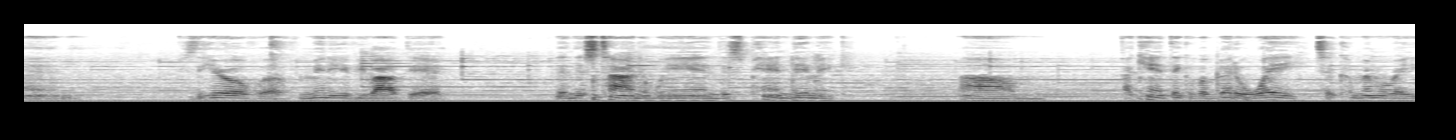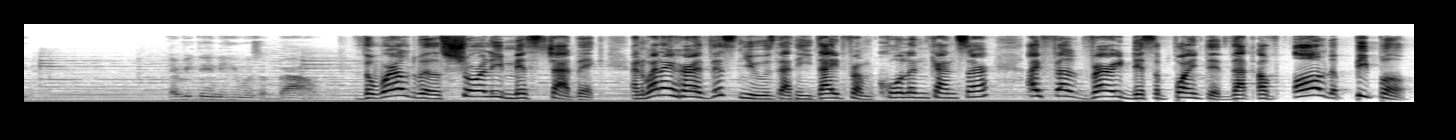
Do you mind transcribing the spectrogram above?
and he's the hero of many of you out there than this time that we're in, this pandemic. Um, I can't think of a better way to commemorate everything that he was about. The world will surely miss Chadwick, and when I heard this news that he died from colon cancer, I felt very disappointed that of all the people,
